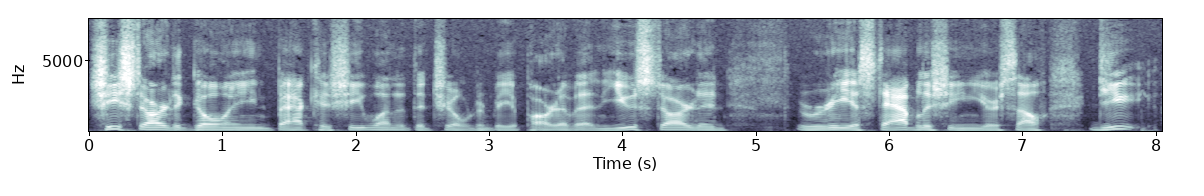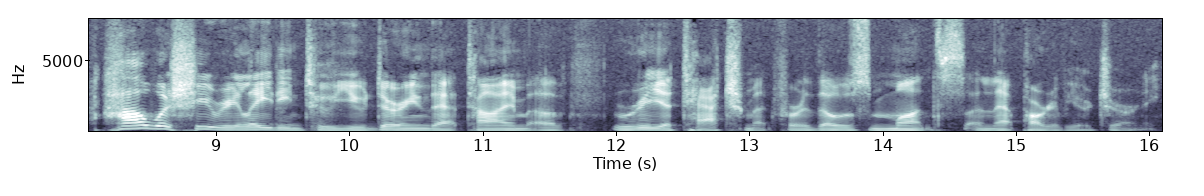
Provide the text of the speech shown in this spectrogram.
she started going back because she wanted the children to be a part of it, and you started reestablishing yourself. Do you, how was she relating to you during that time of reattachment for those months and that part of your journey?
